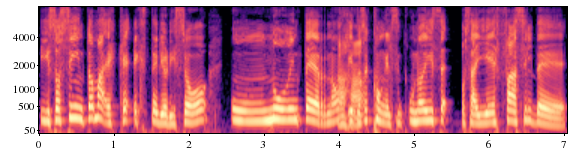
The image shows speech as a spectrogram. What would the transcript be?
hizo síntoma es que exteriorizó un nudo interno y entonces con el uno dice, o sea, y es fácil de,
